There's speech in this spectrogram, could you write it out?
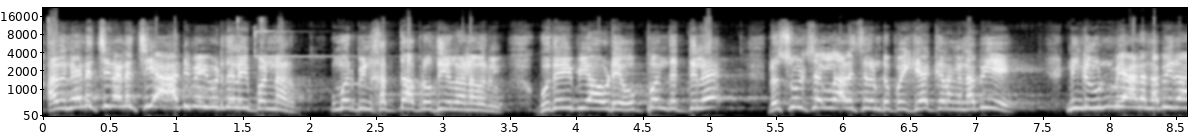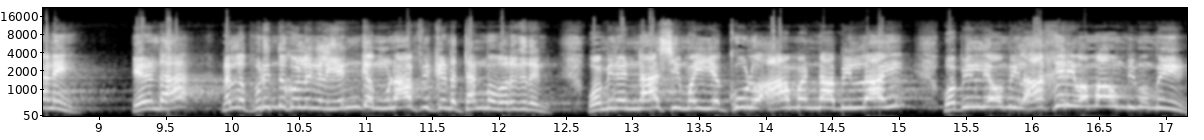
அதை நினைச்சு நினைச்சு அடிமை விடுதலை பண்ணார். உமர் பின் ஹத்தா பிரதியிலானவர்கள் அவர்கள். உதைபியாவுடைய ஒப்பந்தத்தில் ரசூல் சல்லா அலிஸ்லம் போய் கேட்கிறாங்க நபியே நீங்கள் உண்மையான நபிதானே ஏண்டா நல்ல புரிந்து கொள்ளுங்கள் எங்க முனாஃபிக் என்ற தன்மை வருகுது ஒமினன் நாசி மைய கூலு ஆமன்னா பில்லாஹி ஒபில் யோமில் ஆஹிரி வமாவும் பிமுமீன்.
